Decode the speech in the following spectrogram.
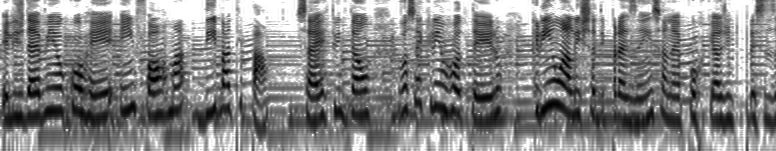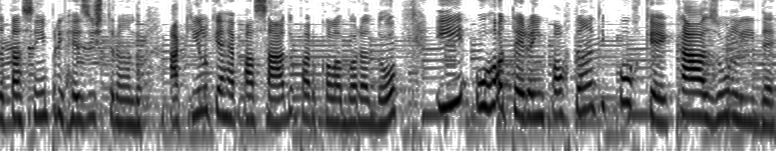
eles devem ocorrer em forma de bate-papo, certo? Então, você cria um roteiro, cria uma lista de presença, né? Porque a gente precisa estar tá sempre registrando aquilo que é repassado para o colaborador. E o roteiro é importante porque caso o líder,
